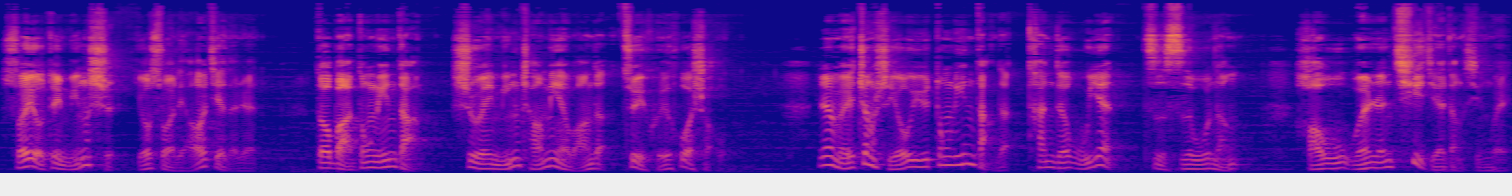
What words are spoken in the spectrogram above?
所有对明史有所了解的人，都把东林党视为明朝灭亡的罪魁祸首，认为正是由于东林党的贪得无厌、自私无能、毫无文人气节等行为，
